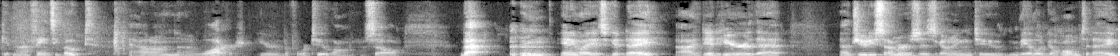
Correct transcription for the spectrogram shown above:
get my fancy boat out on the water here before too long. So, but anyway, it's a good day. I did hear that uh, Judy Summers is going to be able to go home today.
